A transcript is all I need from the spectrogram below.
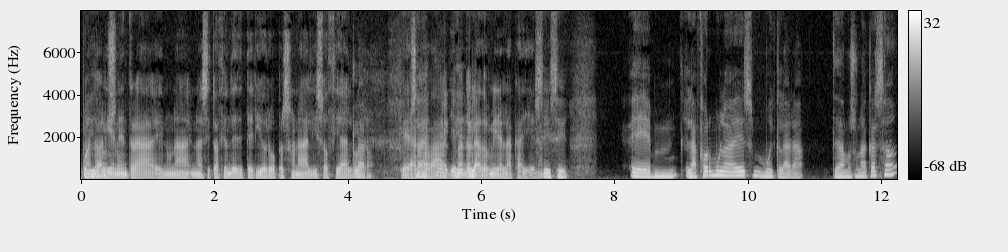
cuando alguien entra en una, situación de deterioro personal y social claro. que acaba llevándole a dormir en la calle. Sí, sí. Em, la fórmula es muy clara. Te damos una casa,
